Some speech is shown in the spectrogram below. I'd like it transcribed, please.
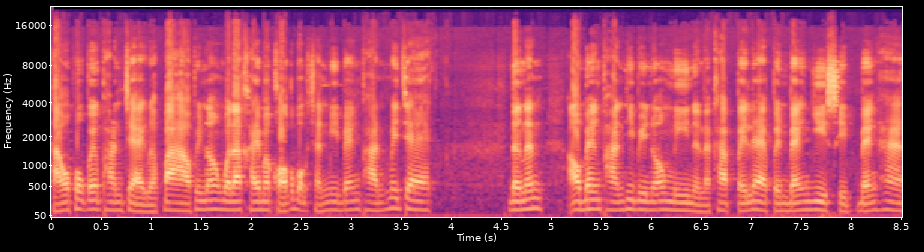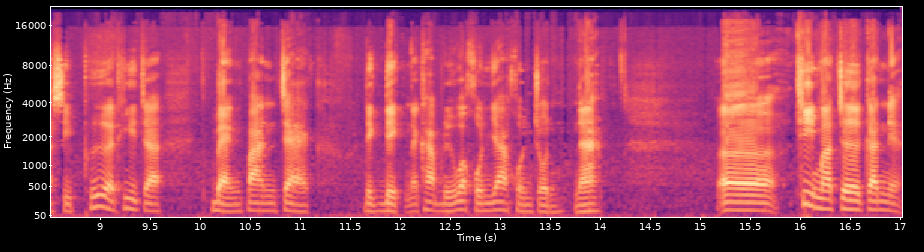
ถามว่าพกแบงค์พันแจกหรือเปล่าพี่น้องเวลาใครมาขอก็บอกฉันมีแบงค์พันไม่แจก ดังนั้นเอาแบงค์พันที่พี่น้องมีเนี่ยนะครับไปแลกเป็นแบงค์ยี่สิบแบงค์ห้าสิบเพื่อที่จะแบ่งปันแจกเด็กๆนะครับหรือว่าคนยากคนจนนะที่มาเจอกันเนี่ย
